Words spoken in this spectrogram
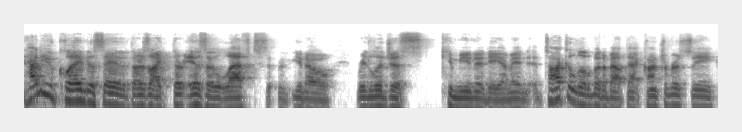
how do you claim to say that there's like there is a left, you know, religious community. I mean, talk a little bit about that controversy,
